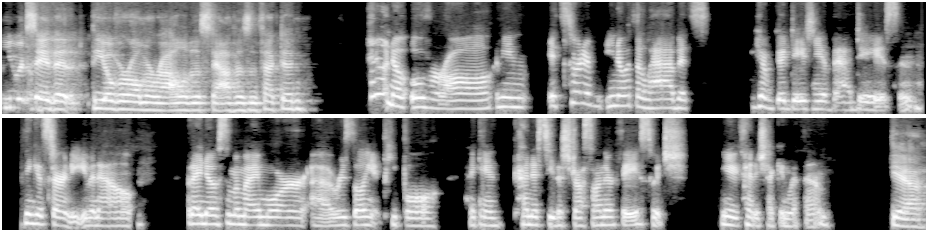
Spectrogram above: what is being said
you would say that the overall morale of the staff is affected? I don't know overall. I mean, it's sort of, you know, at the lab, it's you have good days and you have bad days. And I think it's starting to even out. But I know some of my more uh, resilient people, I can kind of see the stress on their face, which you, know, you kind of check in with them. Yeah,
